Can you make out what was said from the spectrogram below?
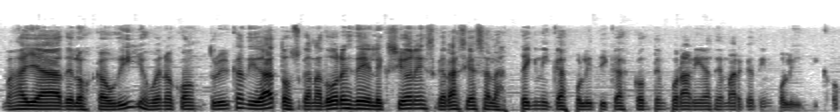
Más allá de los caudillos, bueno, construir candidatos ganadores de elecciones gracias a las técnicas políticas contemporáneas de marketing político.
